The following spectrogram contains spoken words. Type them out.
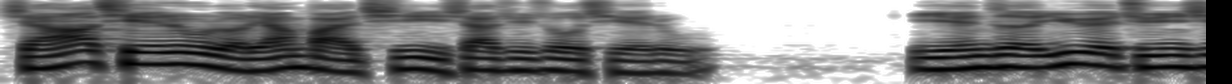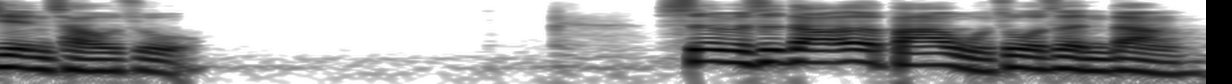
想要切入了两百七以下去做切入，沿着月均线操作，是不是到二八五做震荡？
